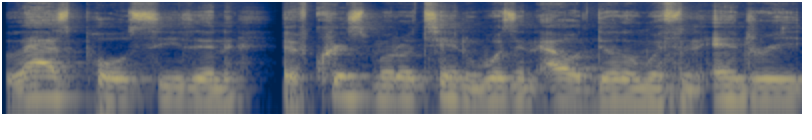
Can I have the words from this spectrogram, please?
last postseason if Khris Middleton wasn't out dealing with an injury.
